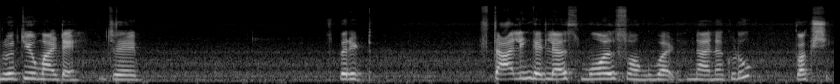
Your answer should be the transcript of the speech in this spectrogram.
મૃત્યુ માટે જે સ્પિરિટ સ્ટાર્લિંગ એટલે સ્મોલ સોંગ બર્ડ નાનકડું પક્ષી.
